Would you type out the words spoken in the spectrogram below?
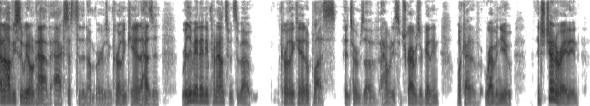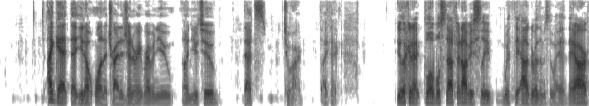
and obviously we don't have access to the numbers, and Curling Canada hasn't really made any pronouncements about Curling Canada Plus in terms of how many subscribers are getting, what kind of revenue it's generating. I get that you don't want to try to generate revenue on YouTube. That's too hard, I think. You're looking at global stuff, and obviously, with the algorithms the way they are,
